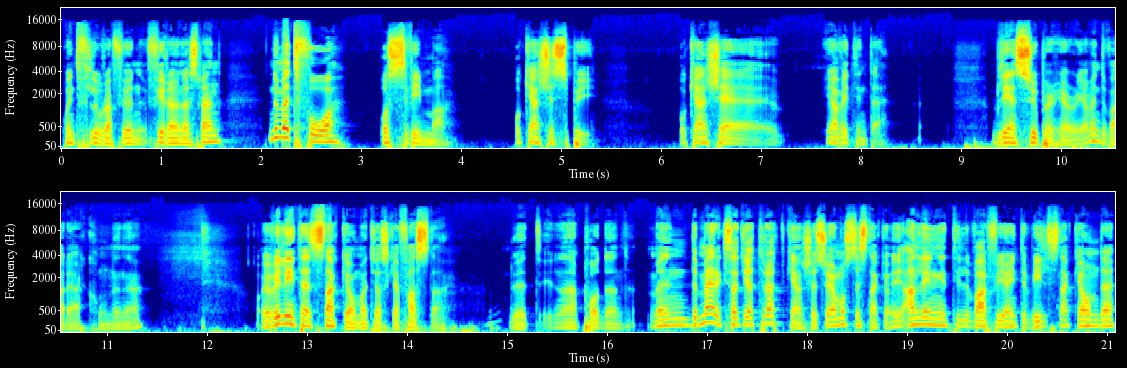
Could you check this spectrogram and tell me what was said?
Och inte förlora 400 spänn Nummer två Och svimma Och kanske spy Och kanske Jag vet inte bli en superhero. Jag vet inte vad reaktionen är. Och jag vill inte ens snacka om att jag ska fasta. du vet, i den här podden Men det märks att jag är trött kanske, så jag måste snacka om det Anledningen till varför jag inte vill snacka om det eh,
